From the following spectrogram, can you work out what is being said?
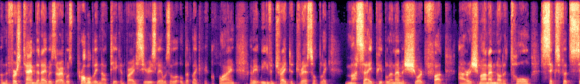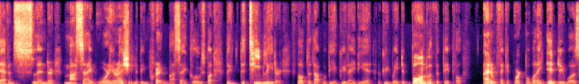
on the first time that I was there, I was probably not taken very seriously. I was a little bit like a clown. I mean, we even tried to dress up like Maasai people, and I'm a short, fat Irish man. I'm not a tall, six foot seven, slender Maasai warrior. I shouldn't have been wearing Maasai clothes, but the, the team leader thought that that would be a good idea, a good way to bond with the people I don't think it worked, but what I did do was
